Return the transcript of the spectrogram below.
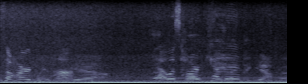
was a hard one, huh? Yeah. That was hard, Kevin. Yeah.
